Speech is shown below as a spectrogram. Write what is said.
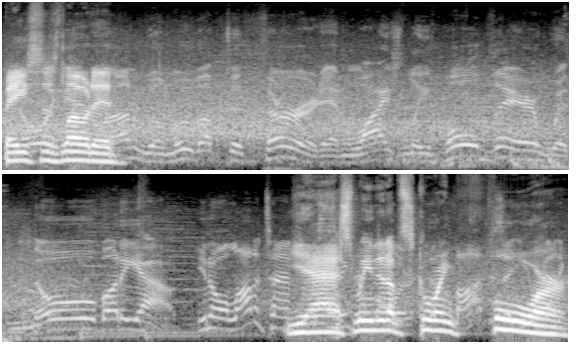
Bases loaded. You know, a lot of times yes, we ended up scoring four.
